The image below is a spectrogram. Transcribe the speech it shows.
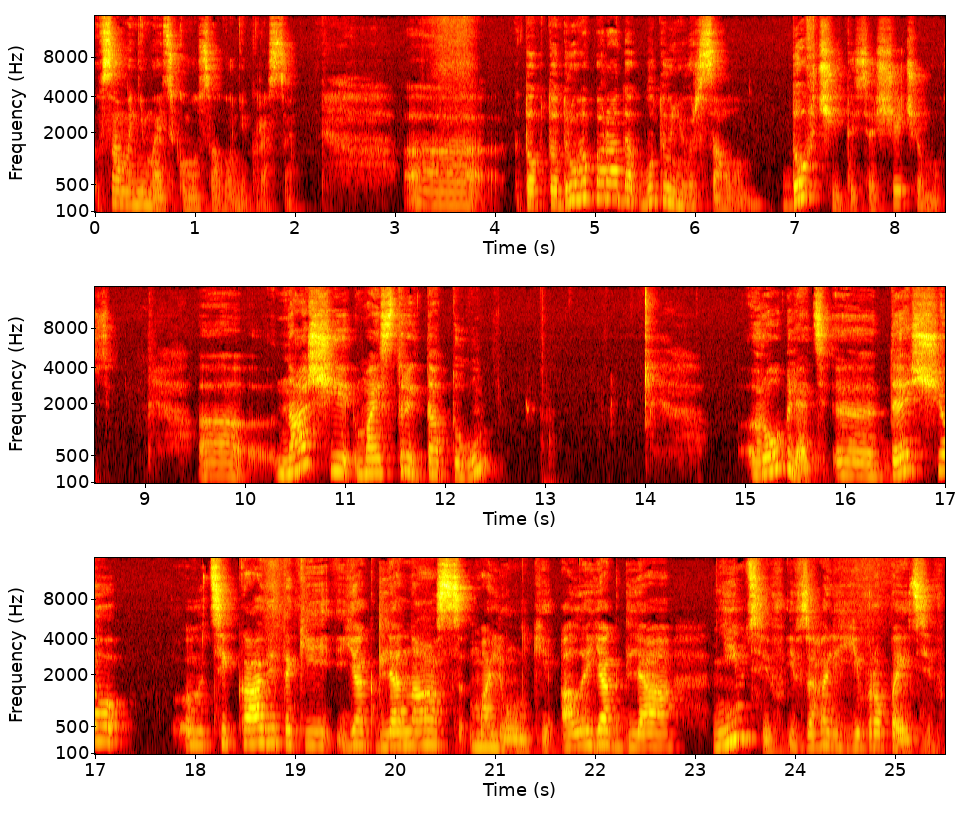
в саме німецькому салоні краси. Е, Тобто, друга порада бути універсалом, довчитися ще чомусь. Наші майстри тату роблять дещо цікаві такі, як для нас, малюнки, але як для німців і взагалі європейців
